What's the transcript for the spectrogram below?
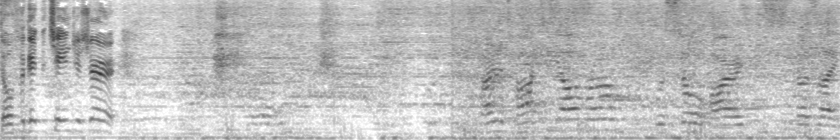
Don't forget to change your shirt. Trying to talk to y'all, bro, was so hard. Cause like,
